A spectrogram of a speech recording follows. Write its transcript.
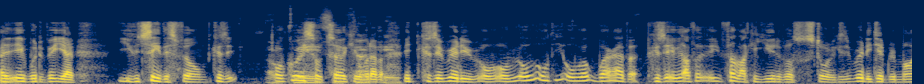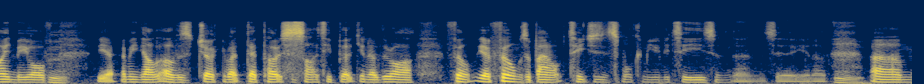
the, it would be yeah, you could see this film because it or, Greece, or Turkey or, whatever, because it, it, really, or, or, or, or wherever, because it, I thought it felt like a universal story because it really did remind me of. Mm. Yeah, I mean, I, I, was joking about Dead Poets Society, but you know, there are film, you know, films about teachers in small communities, and, and uh, you know, mm. um,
